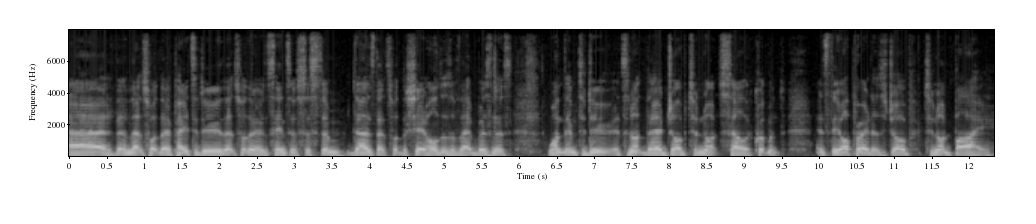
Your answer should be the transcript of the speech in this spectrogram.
Uh, then that's what they're paid to do. That's what their incentive system does. That's what the shareholders of that business want them to do. It's not their job to not sell equipment. It's the operator's job to not buy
